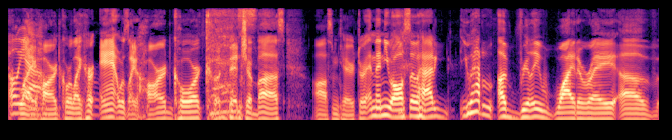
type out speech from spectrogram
Oh, like yeah. hardcore. Like her mm. aunt was like hardcore, could bench a bus. Awesome character. And then you also had you had a really wide array of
